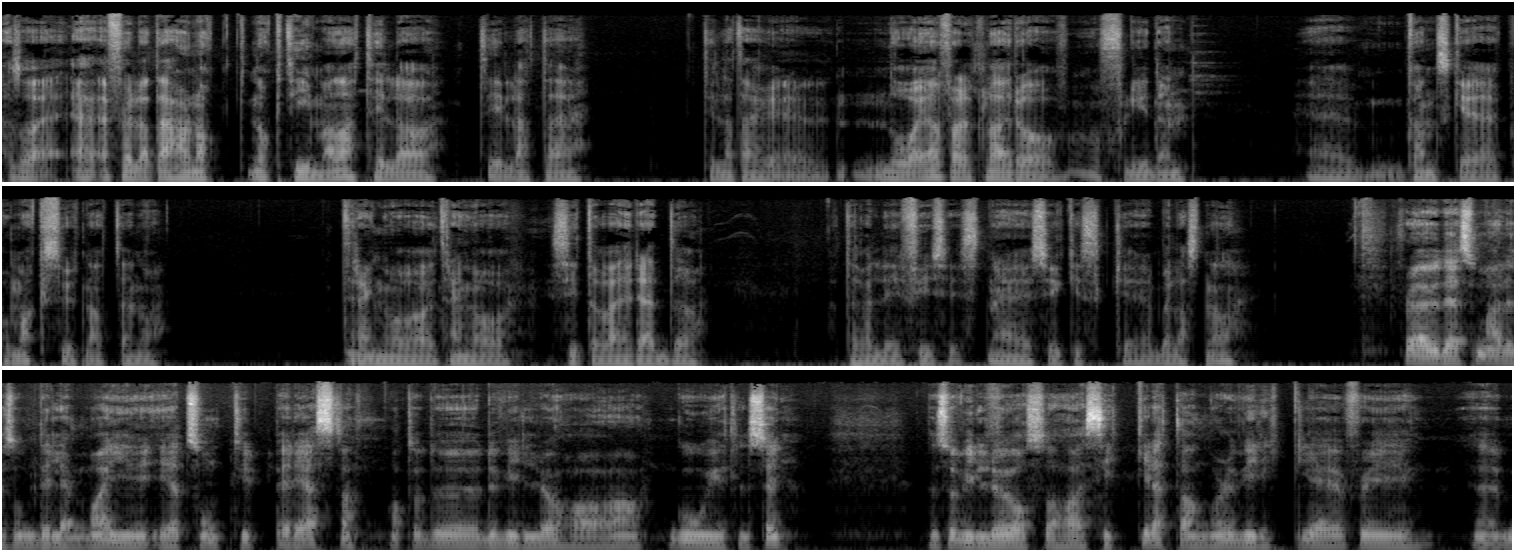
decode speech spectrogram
altså, jeg, jeg føler at jeg har nok, nok timer da, til, å, til at jeg til at jeg eh, nå iallfall klarer å, å fly den ganske på maks, uten at jeg trenger å, trenger å sitte og være redd, og at det er veldig fysisk, nei, psykisk eh, belastende. da. For det er jo det som er liksom dilemmaet i, i et sånt type race. At du, du vil jo ha gode ytelser, men så vil du jo også ha sikkerhet da, når det virkelig fordi eh,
